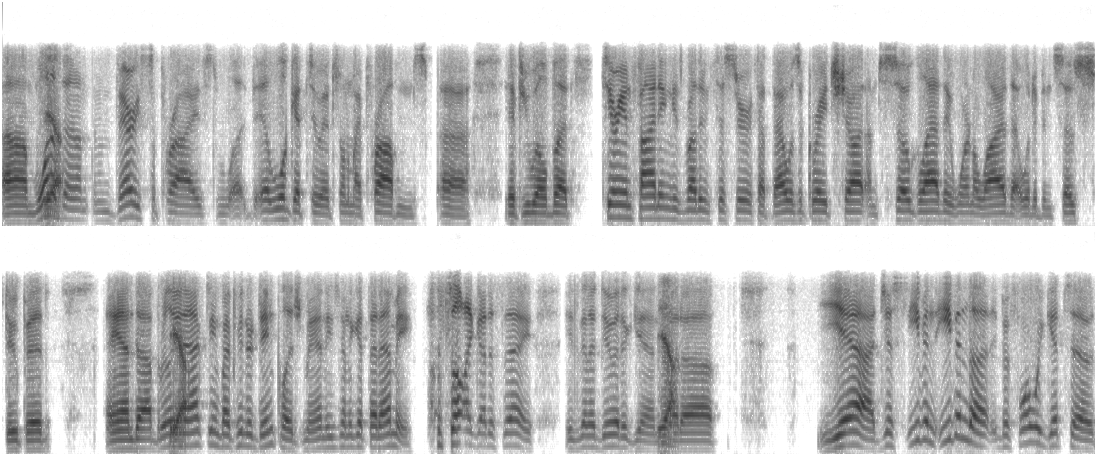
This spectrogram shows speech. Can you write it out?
Um, one yeah. of them, I'm very surprised. We'll get to it. It's one of my problems, uh, if you will. But Tyrion finding his brother and sister, I thought that was a great shot. I'm so glad they weren't alive. That would have been so stupid. And uh, brilliant yeah. acting by Peter Dinklage, man. He's going to get that Emmy. That's all I got to say. He's going to do it again. Yeah. But uh, yeah, just even even the before we get to,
